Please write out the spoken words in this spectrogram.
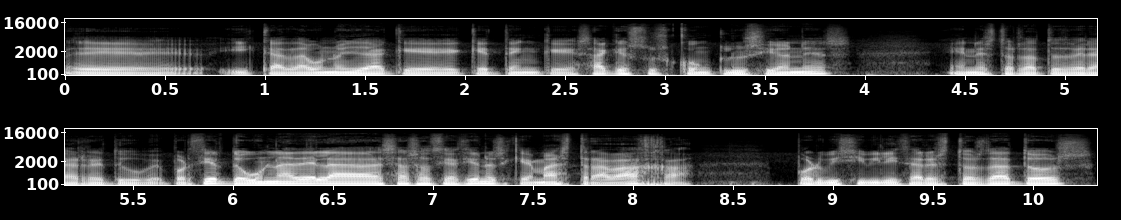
Eh, y cada uno ya que, que, ten- que saque sus conclusiones en estos datos de la RTV. Por cierto, una de las asociaciones que más trabaja por visibilizar estos datos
